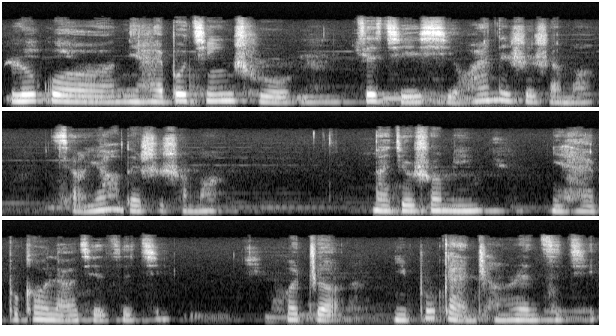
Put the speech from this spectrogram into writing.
如果你还不清楚自己喜欢的是什么，想要的是什么，那就说明你还不够了解自己，或者你不敢承认自己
